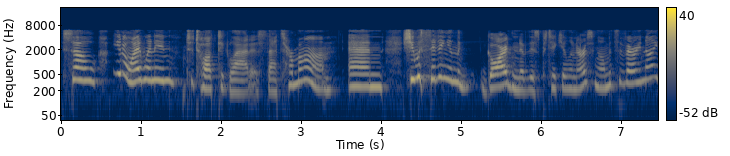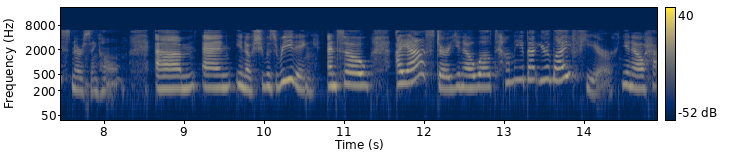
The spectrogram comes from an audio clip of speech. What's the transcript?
So you know i went in to talk to gladys. That's her mom. And she was sitting in the garden of this particular nursing home. It's a very nice nursing home. Um, and you know she was reading. And so i asked her you know well tell me about your life here. You know how,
